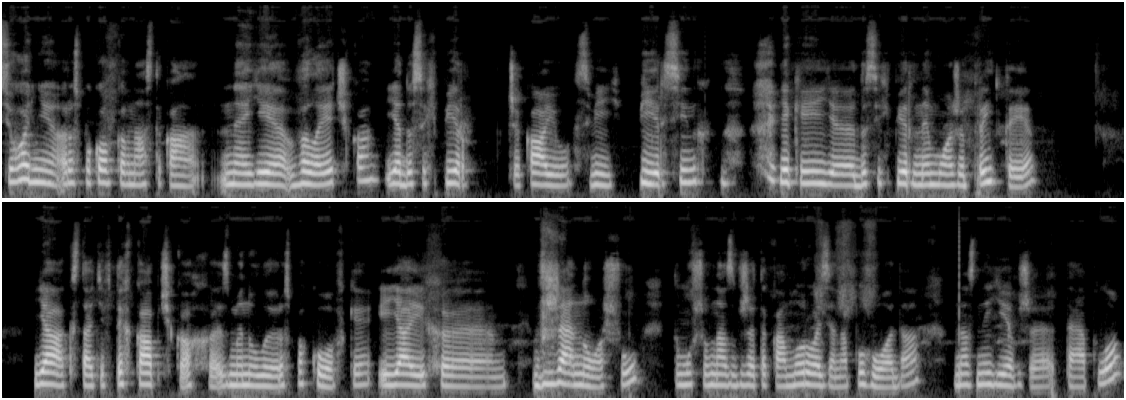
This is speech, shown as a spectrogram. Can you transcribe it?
сьогодні розпаковка в нас така не є величка. Я до сих пір чекаю свій пірсінг, який е, до сих пір не може прийти. Я, кстати, в тих капчиках з минулої розпаковки, і я їх е, вже ношу, тому що в нас вже така морозяна погода, в нас не є вже тепло,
